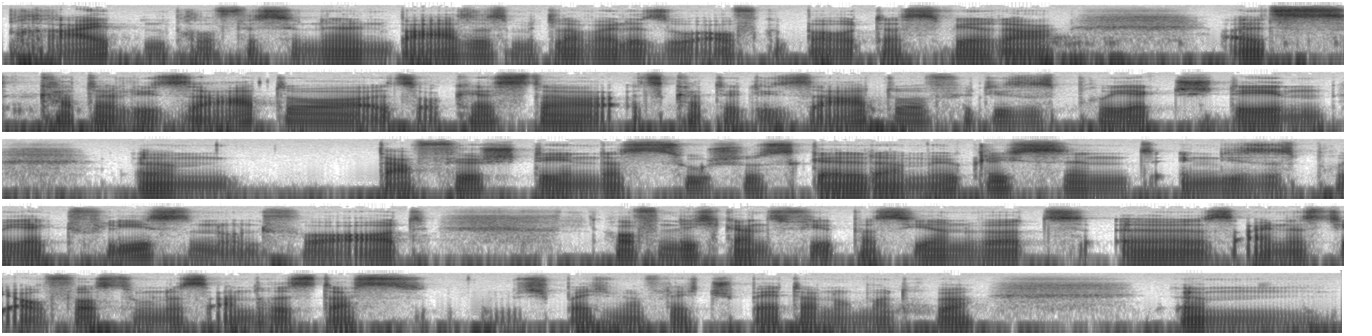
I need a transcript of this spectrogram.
breiten professionellen Basis mittlerweile so aufgebaut, dass wir da als Katalysator, als Orchester, als Katalysator für dieses Projekt stehen. Ähm, dafür stehen, dass Zuschussgelder möglich sind, in dieses Projekt fließen und vor Ort hoffentlich ganz viel passieren wird. Äh, das eine ist die Aufforstung, das andere ist das, sprechen wir vielleicht später nochmal drüber, ähm,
